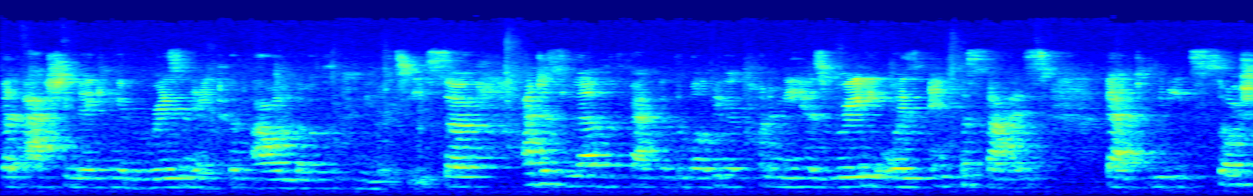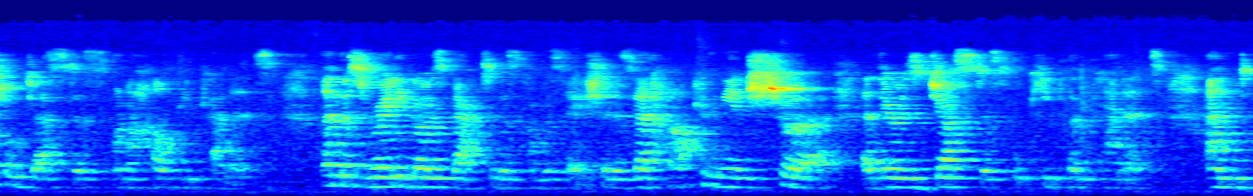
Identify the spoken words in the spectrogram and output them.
but actually making it resonate with our local community. So I just love the fact that the well-being economy has really always emphasized that we need social justice on a healthy planet. And this really goes back to this conversation, is that how can we ensure that there is justice for people and planet? And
